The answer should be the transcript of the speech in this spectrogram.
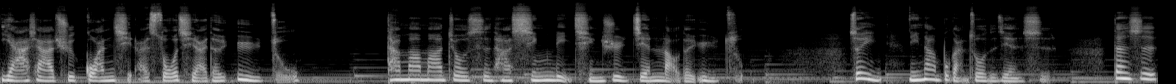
压下去、关起来、锁起来的狱卒。她妈妈就是她心理情绪监牢的狱卒，所以妮娜不敢做这件事。但是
